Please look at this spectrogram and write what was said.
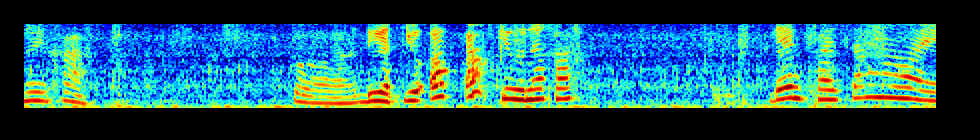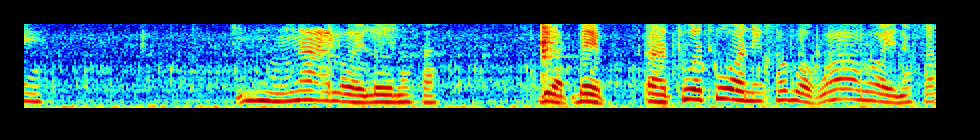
นี่ค่ะ ก็เดือดอยู่ออกออกอยู่นะคะเล่นไฟสักหน่อยอืมน่าอร่อยเลยนะคะ เดือดแบบเอ่อทั่วทั่วนี่เขาบอกว่าอร่อยนะคะ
